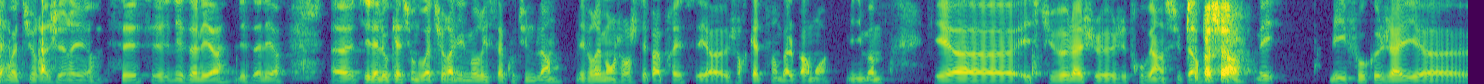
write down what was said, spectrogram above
de voiture à gérer. Hein. Tu sais, c'est les aléas. Les aléas. Euh, tu sais, la location de voiture à l'île Maurice, ça coûte une blinde. Mais vraiment, genre, j'étais pas prêt. C'est euh, genre 400 balles par mois, minimum. Et, euh, et si tu veux, là, j'ai trouvé un super. C'est pas cher. Hein. Mais, mais il faut que j'aille. Euh,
